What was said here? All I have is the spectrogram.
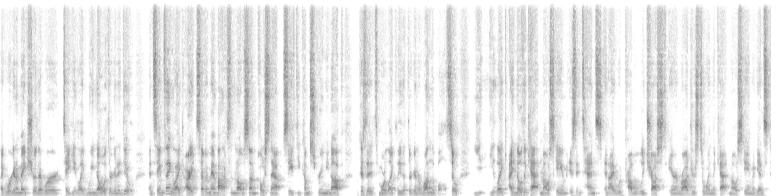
Like, we're going to make sure that we're taking, like, we know what they're going to do. And same thing, like, all right, seven man box. And then all of a sudden, post snap, safety comes screaming up because it's more likely that they're going to run the ball. So, you, you, like, I know the cat and mouse game is intense, and I would probably trust Aaron Rodgers to win the cat and mouse game against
